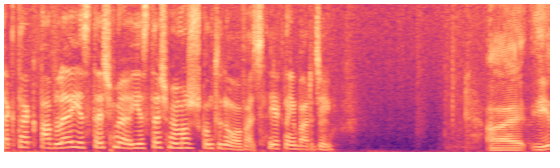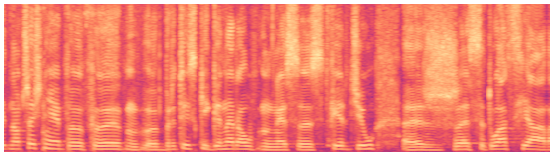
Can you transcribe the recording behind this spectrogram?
Tak, tak, Pawle, jesteśmy, jesteśmy, możesz kontynuować, jak najbardziej. Jednocześnie brytyjski generał stwierdził, e, że sytuacja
